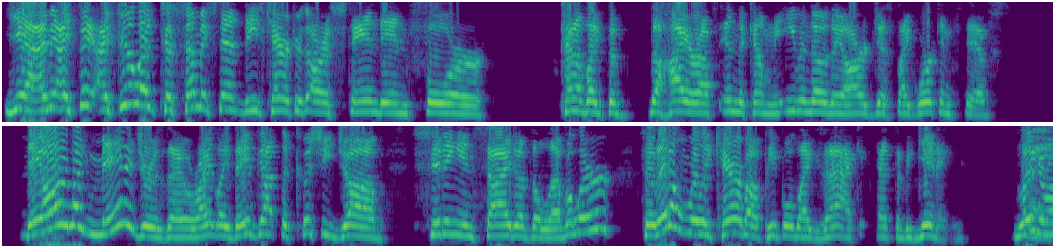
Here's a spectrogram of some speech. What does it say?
Yeah, I mean, I think I feel like to some extent these characters are a stand-in for kind of like the the higher ups in the company, even though they are just like working stiffs. They are like managers, though, right? Like they've got the cushy job sitting inside of the leveler, so they don't really care about people like Zach at the beginning. Later Right.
